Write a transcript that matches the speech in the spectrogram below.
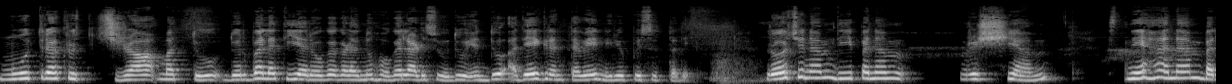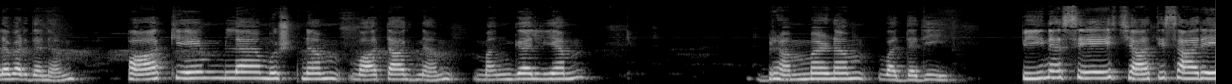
ಮೂತ್ರಕೃಚ್ರ ಮತ್ತು ದುರ್ಬಲತೆಯ ರೋಗಗಳನ್ನು ಹೋಗಲಾಡಿಸುವುದು ಎಂದು ಅದೇ ಗ್ರಂಥವೇ ನಿರೂಪಿಸುತ್ತದೆ. ರೋಚನಂ ದೀಪನಂ ವೃಷ್ಯಂ ಸ್ನೇಹನಂ ಬಲವರ್ಧನಂ पाकेम्लमुष्णं वाताग्नं मङ्गल्यं ब्रह्मणं वदति पीनसे चातिसारे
